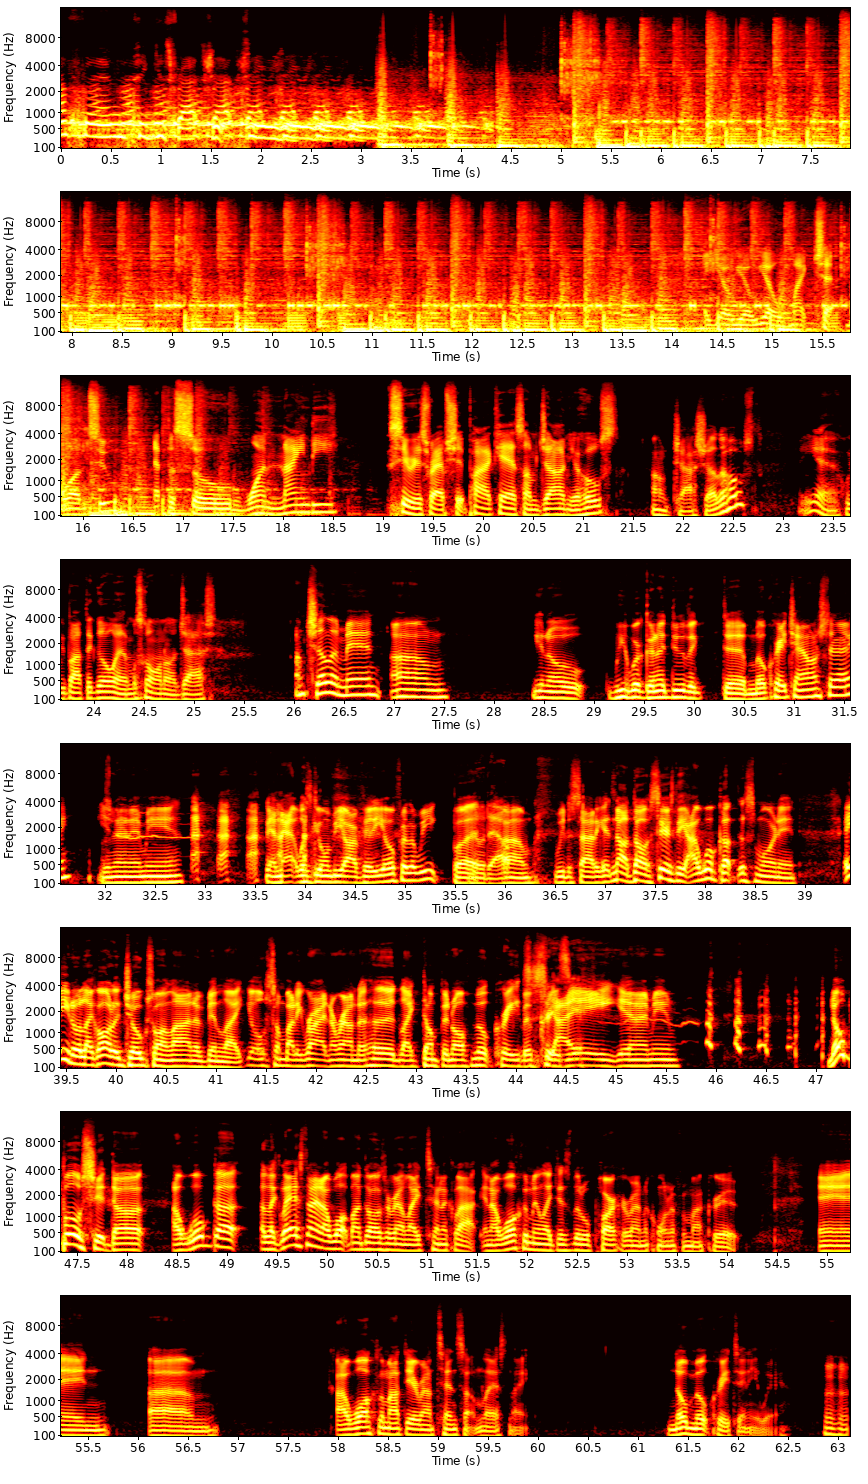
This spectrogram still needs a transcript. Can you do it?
my friend Tiggy's Rat Shit Series. Hey, yo, yo, yo, mic check. One, two. Episode 190. Serious Rap Shit Podcast. I'm John, your host. I'm Josh, other host. Yeah, we about to go in. What's going on, Josh? I'm chilling, man. Um, you know, we were gonna do the the milk crate challenge today. You know what I mean? and that was gonna be our video for the week, but No doubt. um, we decided to get no, no. Seriously, I woke up this morning. And you know, like all the jokes online have been like, "Yo, somebody riding around the hood, like dumping off milk crates, Milk CIA." You know what I mean? no bullshit, dog. I woke up like last night. I walked my dogs around like ten o'clock, and I walk them in like this little park around the corner from my crib, and um, I walked them out there around ten something last night. No milk crates anywhere. Mm-hmm.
